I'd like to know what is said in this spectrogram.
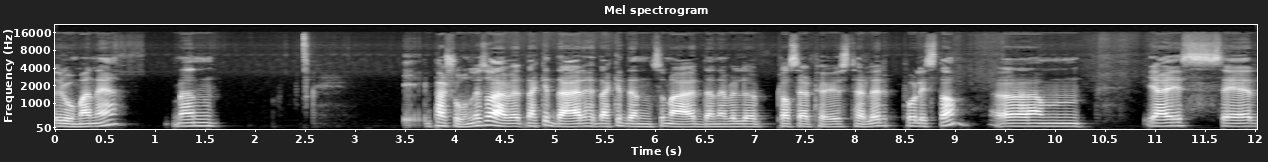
roe meg ned. Men personlig så er det, ikke der, det er ikke den som er den jeg ville plassert høyest heller på lista. Um, jeg ser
